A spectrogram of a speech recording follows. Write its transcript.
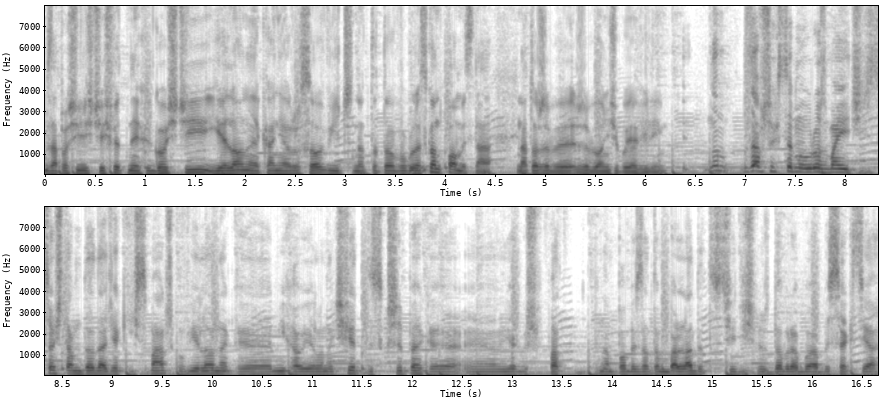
Zaprosiliście świetnych gości, Jelonę Kania-Rusowicz, no to, to w ogóle skąd pomysł na, na to, żeby, żeby oni się pojawili? No, zawsze chcemy urozmaicić, coś tam dodać, jakichś smaczków. Jelonek, e, Michał Jelonek, świetny skrzypek. E, e, jak już wpadł nam pomysł na tą balladę, to stwierdziliśmy, że dobra byłaby sekcja,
